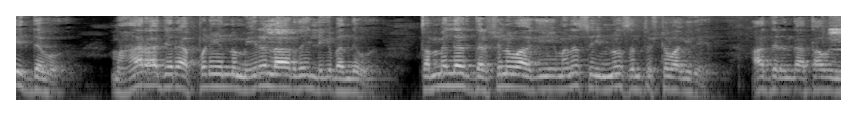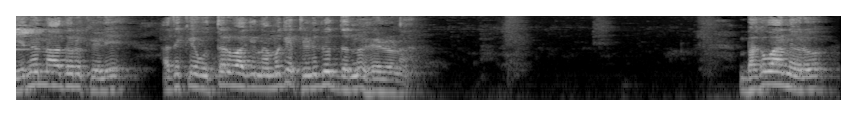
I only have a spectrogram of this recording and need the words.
ಇದ್ದೆವು. ಮಹಾರಾಜರ ಅಪ್ಪಣೆಯನ್ನು ಮೀರಲಾರದೆ ಇಲ್ಲಿಗೆ ಬಂದೆವು. ತಮ್ಮೆಲ್ಲರ ದರ್ಶನವಾಗಿ ಮನಸ್ಸು ಇನ್ನೂ ಸಂತುಷ್ಟವಾಗಿದೆ. ಆದ್ದರಿಂದ ತಾವು ಏನನ್ನಾದರೂ ಕೇಳಿ ಅದಕ್ಕೆ ಉತ್ತರವಾಗಿ ನಮಗೆ ತಿಳಿದುದನ್ನು ಹೇಳೋಣ. ಭಗವಾನರು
